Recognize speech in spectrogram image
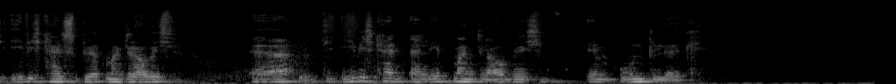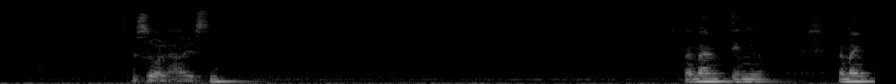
Die Ewigkeit spürt man, glaube ich, äh, die Ewigkeit erlebt man, glaube ich, im Unglück. Es soll heißen. Wenn man in, wenn man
